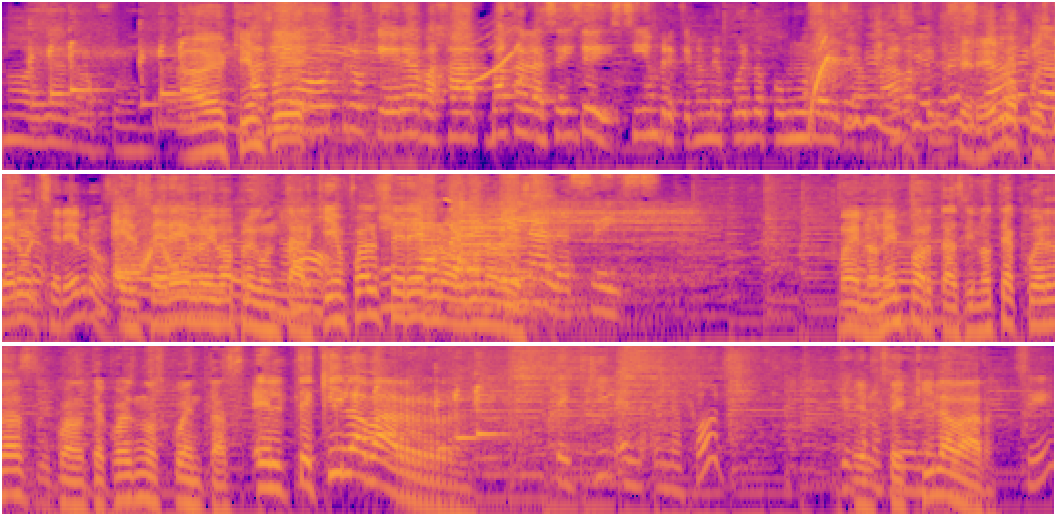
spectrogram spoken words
No, ya no fue. A ver, ¿quién había fue? otro que era baja, baja las 6 de diciembre, que no me acuerdo cómo se el 6 de llamaba. El cerebro, larga, pues, Vero, el cerebro. El cerebro iba a preguntar. No, ¿Quién fue al cerebro la alguna vez? a las 6. Bueno, no importa, si no te acuerdas, cuando te acuerdes nos cuentas. El Tequila Bar. Tequila, en, en la Foch. Yo El Tequila. Bar. ¿Sí?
